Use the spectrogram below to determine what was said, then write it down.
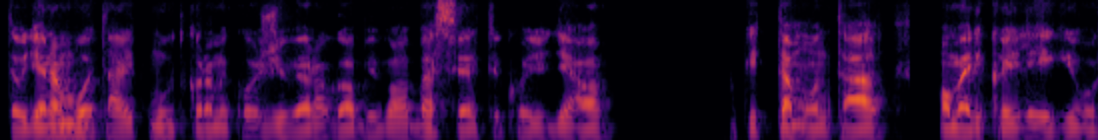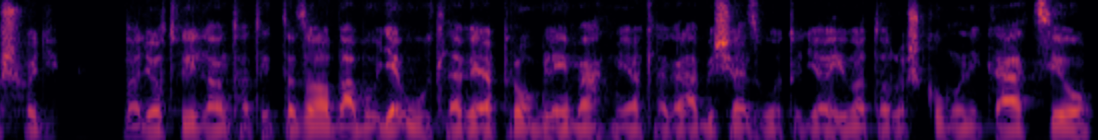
Te ugye nem voltál itt múltkor, amikor Zsiver Agabival beszéltük, hogy ugye a, akit te mondtál, amerikai légiós, hogy nagyot villanthat itt az albába, ugye útlevél problémák miatt legalábbis ez volt ugye a hivatalos kommunikáció,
